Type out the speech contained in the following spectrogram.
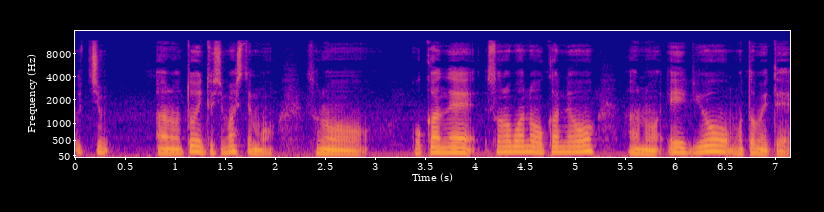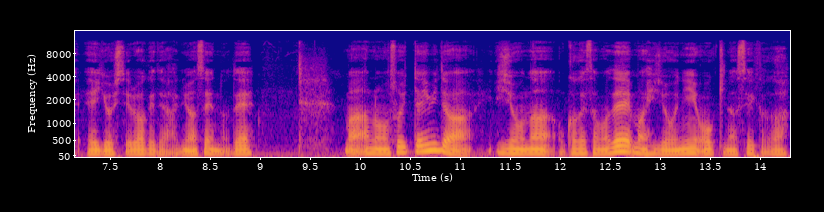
ー、うち、あの、当院としましても、その、お金、その場のお金を、あの、営利を求めて営業しているわけではありませんので、まあ、あの、そういった意味では、非常なおかげさまで、まあ、非常に大きな成果が、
